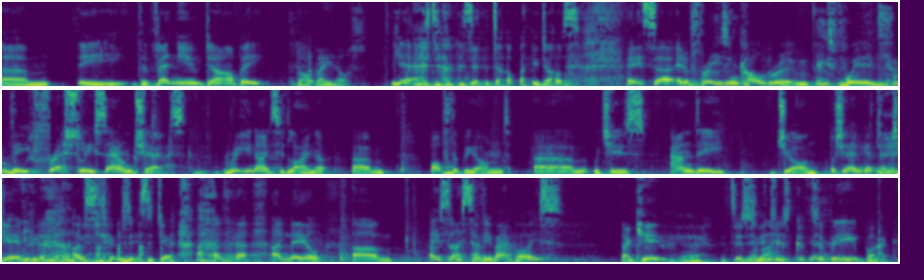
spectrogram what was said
um, the the venue Derby. Barbados. Yeah, Barbados. It's uh, in a freezing cold room with the freshly sound checked, reunited lineup um, of the Beyond, um, which is Andy, John. What's your name again? No, Jim. I was, it was, it's a joke. And, uh, and Neil. Um, hey, it's nice to have you back, boys. Thank you. Yeah, it is. Yeah, it man. is good to be back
